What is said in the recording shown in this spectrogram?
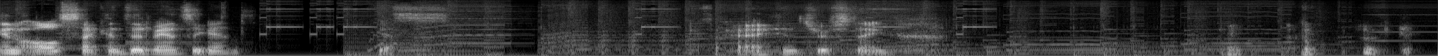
and all seconds advance again. Yes. Okay, interesting.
